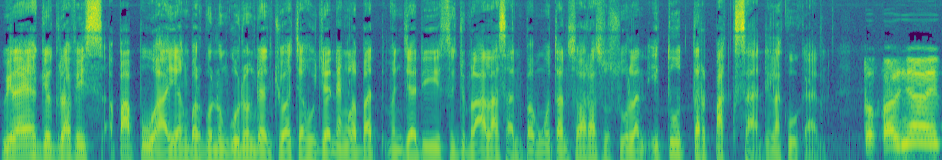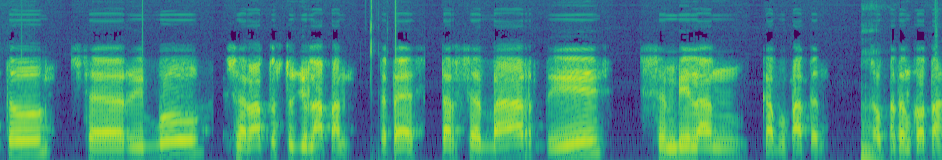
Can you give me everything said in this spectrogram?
Wilayah geografis Papua yang bergunung-gunung dan cuaca hujan yang lebat menjadi sejumlah alasan pemungutan suara susulan itu terpaksa dilakukan. Totalnya itu 1178 TPS tersebar di 9 kabupaten, hmm. kabupaten kota.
